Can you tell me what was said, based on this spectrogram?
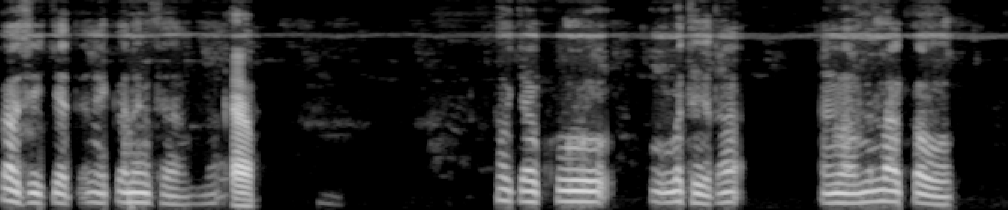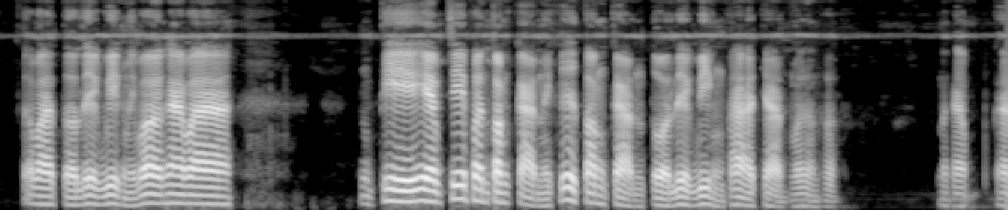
เก้าสี่เจ็ดอันนี้ก็หนึ่งสามเนาะครับเขาจะครูวัตถุเนาะอันว่ามันมาเก่าแต่ว่าตัวเลขวิ่งนี่ว่าง่ายว่าที่เอฟซีเพิ่นต้องการนี่คือต้องการตัวเลขวิ่งพระอาจารย์ว่าซั่นเถอะนะครับก็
